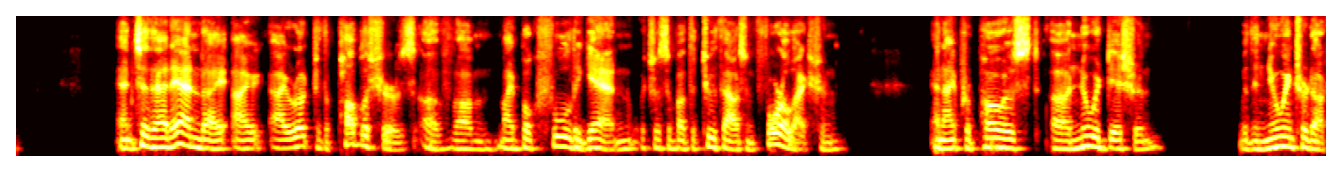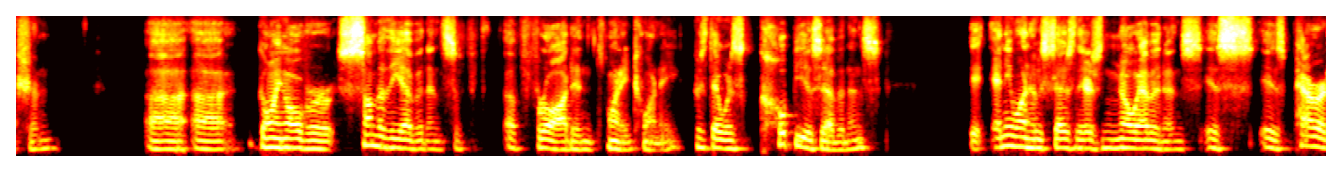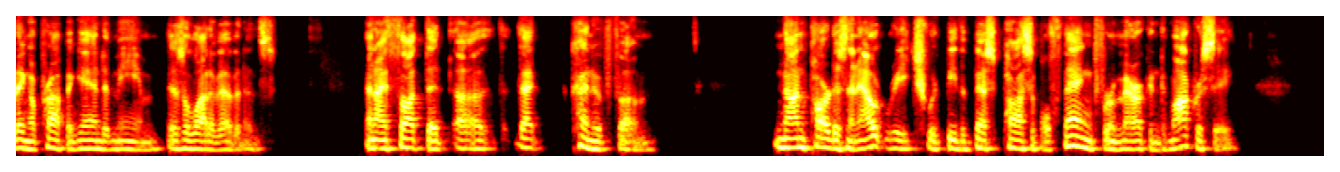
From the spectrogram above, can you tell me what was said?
And to that end, I, I, I wrote to the publishers of um, my book, Fooled Again, which was about the 2004 election. And I proposed a new edition with a new introduction, uh, uh, going over some of the evidence of, of fraud in 2020, because there was copious evidence anyone who says there's no evidence is is parroting a propaganda meme. There's a lot of evidence, and I thought that uh, that kind of um, nonpartisan outreach would be the best possible thing for American democracy.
